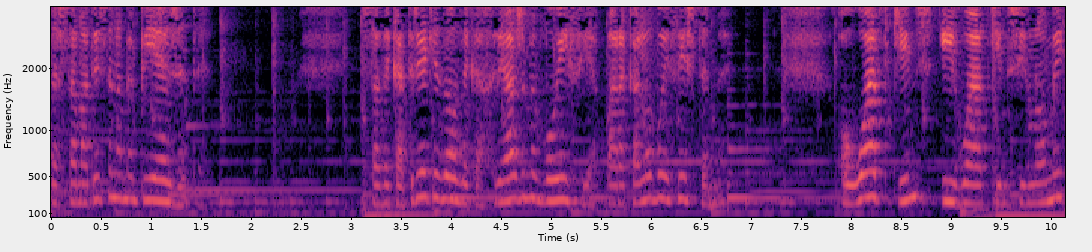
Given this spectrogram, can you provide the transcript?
40 σταματήστε να με πιέζετε. Στα 13 και 12 χρειάζομαι βοήθεια, παρακαλώ βοηθήστε με. Ο Watkins, ή Watkins συγγνώμη,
